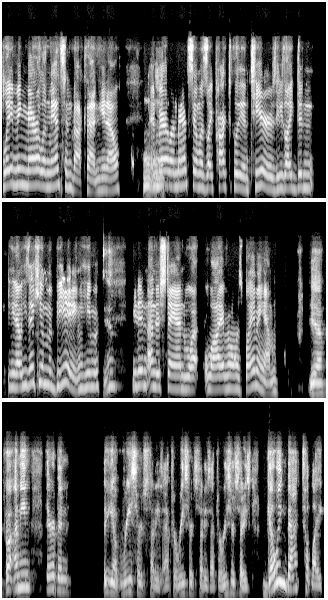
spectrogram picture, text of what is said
blaming Marilyn Manson back then, you know? Mm-hmm. And Marilyn Manson was like practically in tears. He like didn't, you know, he's a human being. He yeah. he didn't understand what why everyone was blaming him. Yeah. Well, I mean, there have been you know research studies after research studies after research studies going back to like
